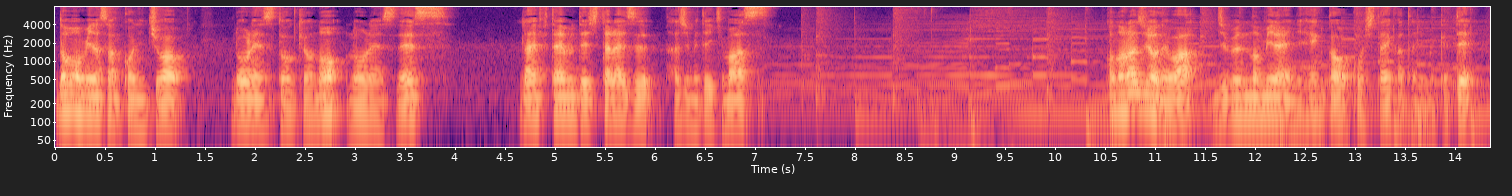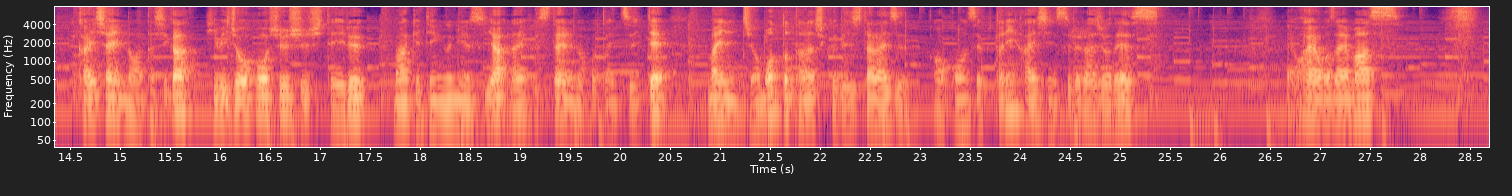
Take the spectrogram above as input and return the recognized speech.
どうも皆さんこんにちは。ローレンス東京のローレンスです。ライフタイムデジタライズ始めていきます。このラジオでは自分の未来に変化を起こしたい方に向けて会社員の私が日々情報収集しているマーケティングニュースやライフスタイルのことについて毎日をもっと楽しくデジタライズをコンセプトに配信するラジオです。おはようございます。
